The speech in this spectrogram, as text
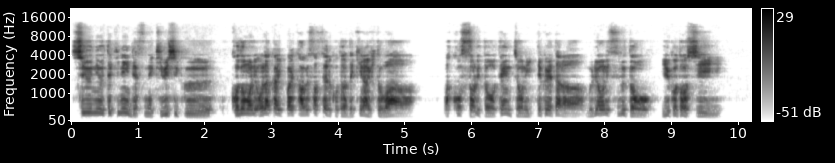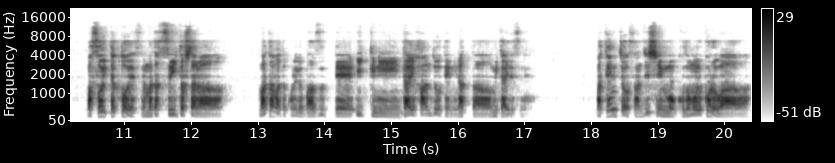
収入的にですね厳しく子供にお腹いっぱい食べさせることができない人は、まあ、こっそりと店長に言ってくれたら無料にするということをし、まあ、そういったことをですねまたツイートしたらまたまたこれがバズって一気に大繁盛店になったみたいですね。まあ、店長さん自身も子供の頃は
